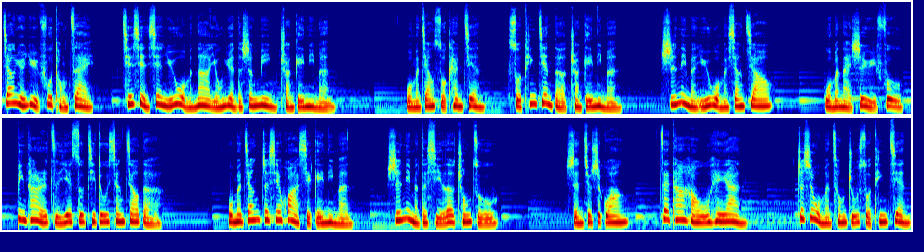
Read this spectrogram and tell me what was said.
将原与父同在，且显现与我们那永远的生命传给你们。我们将所看见、所听见的传给你们。使你们与我们相交，我们乃是与父，并他儿子耶稣基督相交的。我们将这些话写给你们，使你们的喜乐充足。神就是光，在他毫无黑暗。这是我们从主所听见，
